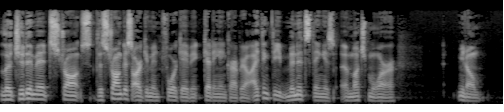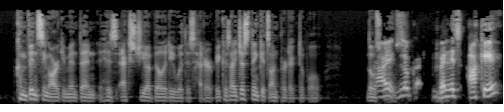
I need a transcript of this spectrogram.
legitimate strong the strongest argument for getting getting in Gabriel. I think the minutes thing is a much more you know convincing argument than his xG ability with his header because I just think it's unpredictable. Those I goals. look when it's Ake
